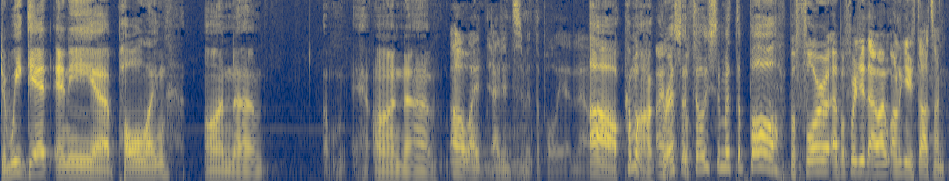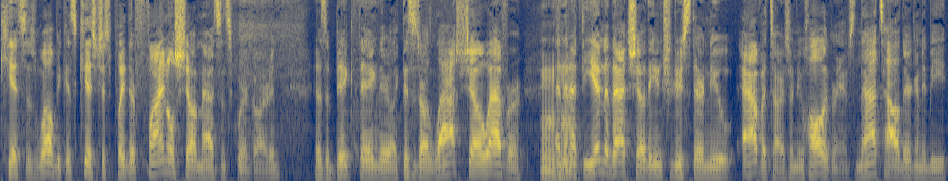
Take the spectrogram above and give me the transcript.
Did we get any uh, polling on um, on uh, Oh, I, I didn't submit the poll yet. No. Oh, come on, Chris! I know. Until you submit the poll. Before uh, before you do that, I want to get your thoughts on Kiss as well because Kiss just played their final show at Madison Square Garden. It was a big thing. They were like, "This is our last show ever," and then at the end of that show, they introduced their new avatars, their new holograms, and that's how they're going to be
